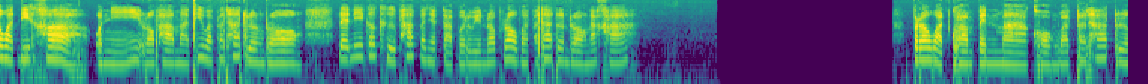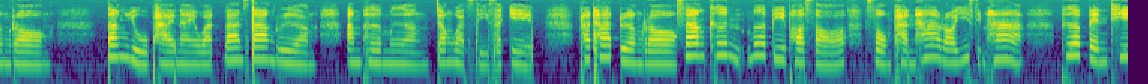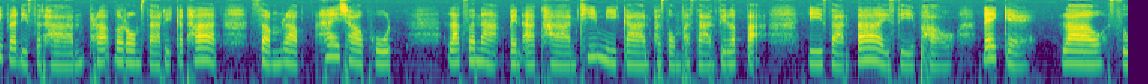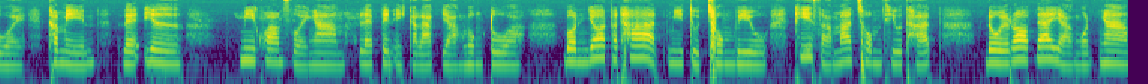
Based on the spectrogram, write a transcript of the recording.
สวัสดีค่ะ วันนี้เราพามาที่วัดพระธาตุเรืองรอง และนี่ก็คือภาพบรรยากาศบริเวณรอบๆ วัดพระธาตุเรืองรองนะคะ ประวัติความเป็นมาของวัดพระธาตุเรืองรอง ตั้งอยู่ภายในวัดบ้านสร้างเรือง อำเภอเมือง จังหวัดศรีสะเกษพระธาตุเรืองรองสร้างขึ้นเมื่อปีพศ 2525 เพื่อเป็นที่ประดิษฐานพระบรมสารีริกธาตุสำหรับให้ชาวพุทธ ลักษณะเป็นอาคารที่มีการผสมผสานศิลปะ อีสานใต้สีเผา ได้แก่ ลาว สวยเขมร และเยอ มีความสวยงามและเป็นเอกลักษณ์อย่างลงตัวบนยอดพระธาตุมีจุดชมวิว ที่สามารถชมทิวทัศน์ โดยรอบได้อย่างงดงาม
